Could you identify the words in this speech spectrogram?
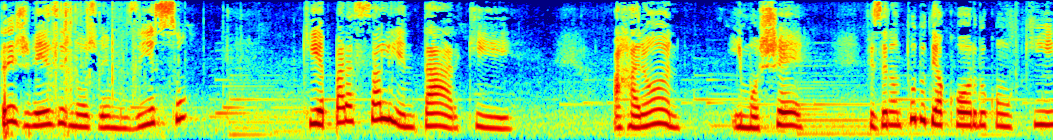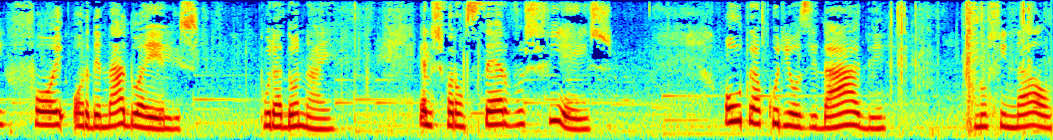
Três vezes nós vemos isso, que é para salientar que Aharon e Moshe fizeram tudo de acordo com o que foi ordenado a eles por Adonai. Eles foram servos fiéis. Outra curiosidade no final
